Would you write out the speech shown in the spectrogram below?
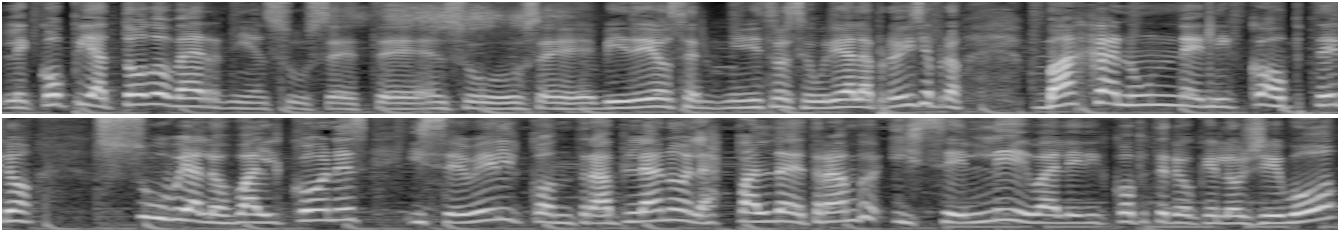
le copia todo Bernie en este, en sus eh, videos, el ministro de Seguridad de la provincia, pero baja en un helicóptero, sube a los balcones y se ve el contraplano de la espalda de Trump y se eleva el helicóptero que lo llevó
